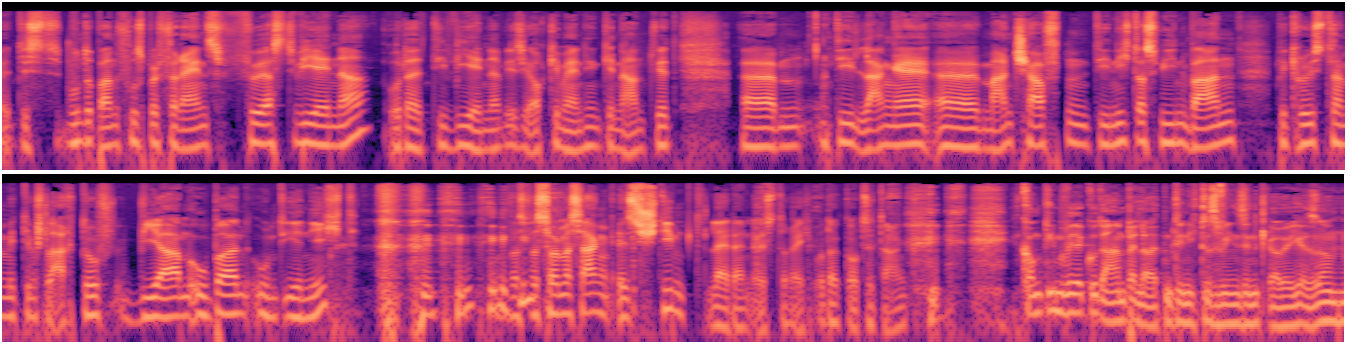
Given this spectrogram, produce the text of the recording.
des wunderbaren Fußballvereins First Vienna oder die Vienna, wie sie auch gemeinhin genannt wird, ähm, die lange äh, Mannschaften, die nicht aus Wien waren, begrüßt haben mit dem Schlachtruf, wir haben U-Bahn und ihr nicht. Und was, was soll man sagen? Es stimmt leider in Österreich oder Gott sei Dank. Kommt immer wieder gut an bei Leuten, die nicht aus Wien sind, glaube ich. Also,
